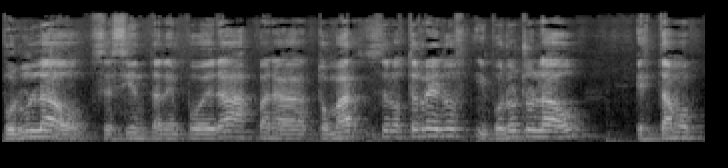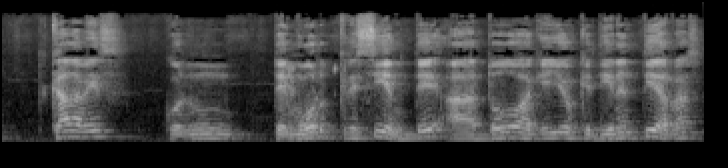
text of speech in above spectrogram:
por un lado, se sientan empoderadas para tomarse los terrenos y por otro lado, estamos cada vez con un temor creciente a todos aquellos que tienen tierras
